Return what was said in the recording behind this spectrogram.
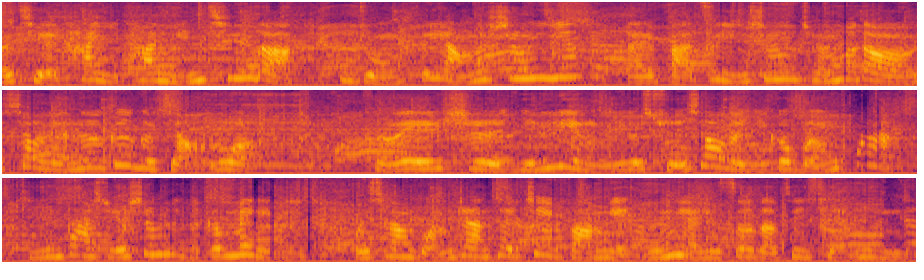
而且它以它年轻的一种飞扬的声音，来把自己声音传播到校园的各个角落，可谓是引领一个学校的一个文化，体现大学生的一个魅力。我希望广播站在这方面永远是做到最前面的。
